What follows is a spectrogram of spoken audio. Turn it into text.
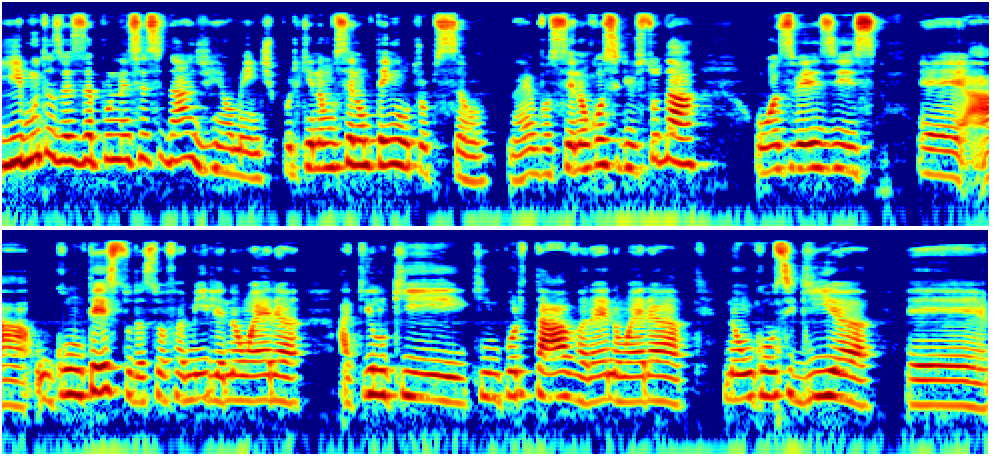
E muitas vezes é por necessidade, realmente, porque não, você não tem outra opção, né? Você não conseguiu estudar, ou às vezes é, a, o contexto da sua família não era aquilo que, que importava, né? Não era, não conseguia, é,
